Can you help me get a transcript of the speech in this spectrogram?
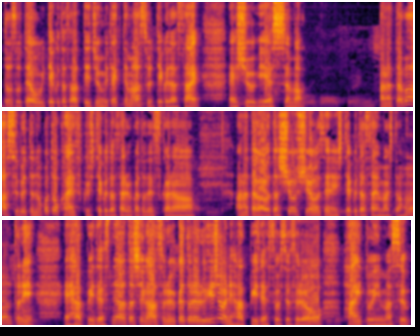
どうぞ手を置いてくださって準備できてますと言ってください。主イエス様。あなたは全てのことを回復してくださる方ですから、あなたが私を幸せにしてくださいました。本当にハッピーですね。私がそれを受け取れる以上にハッピーです。そしてそれをはいと言います。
